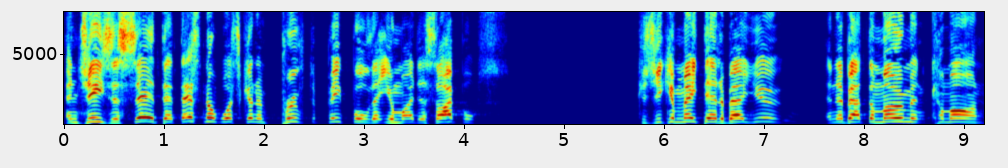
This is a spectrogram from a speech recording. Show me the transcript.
And Jesus said that that's not what's going to prove to people that you're my disciples. Because you can make that about you and about the moment. Come on.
